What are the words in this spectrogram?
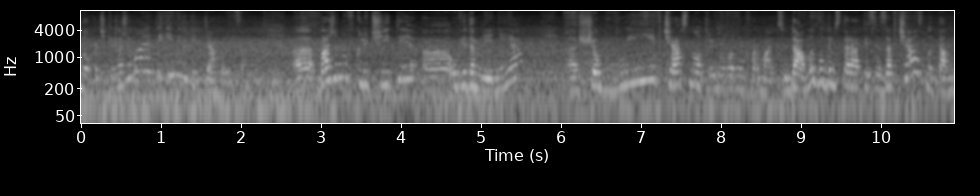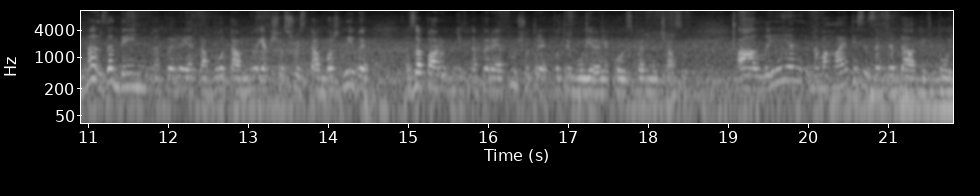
кнопочки нажимаєте, і він підтягується. Е, Бажано включити е, увідомлення, щоб ви вчасно отримували інформацію. Да, ми будемо старатися завчасно, там на за день наперед, або там, ну якщо щось там важливе, за пару днів наперед, ну що тре- потребує якогось певного часу. Але намагайтеся заглядати в той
